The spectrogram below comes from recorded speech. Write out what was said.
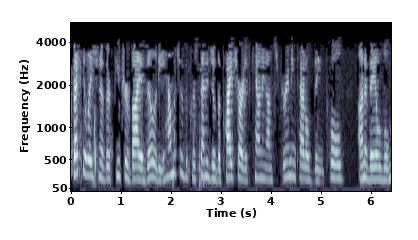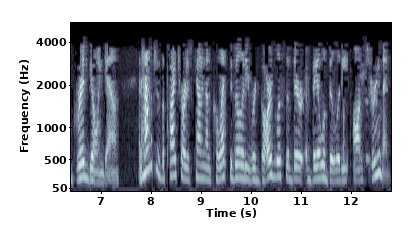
speculation of their future viability, how much of the percentage of the pie chart is counting on streaming titles being pulled, unavailable, grid going down? And how much of the pie chart is counting on collectability regardless of their availability on streaming?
